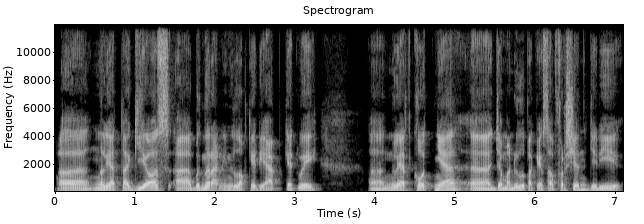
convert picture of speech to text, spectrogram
Uh, ngelihat Tagios, uh, beneran ini lognya di app gateway. Uh, ngelihat code-nya, uh, zaman dulu pakai subversion, jadi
